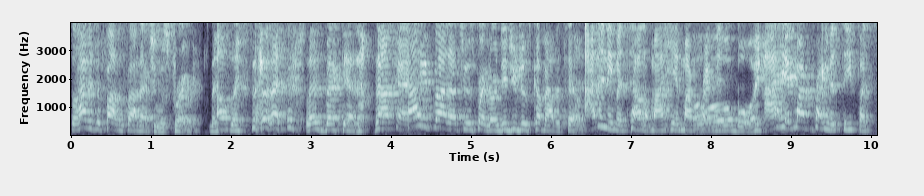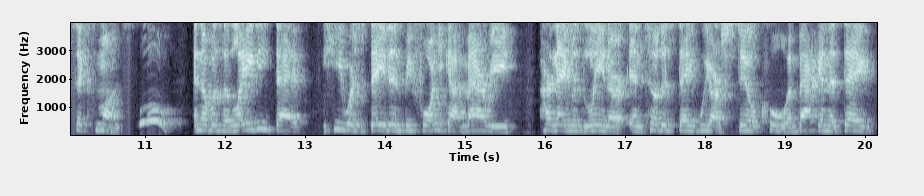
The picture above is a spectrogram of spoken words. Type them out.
so how did your father find out you was pregnant? Let's Oh. let's, let's back that up. How, Okay. how he found out you was pregnant, or did you just come out and tell him? I didn't even tell him I hid my oh, pregnancy. Oh boy. I hid my pregnancy for six months. Woo. and there was a lady that he was dating before he got married. Her name is Lena. And to this day, we are still cool. And back in the day,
